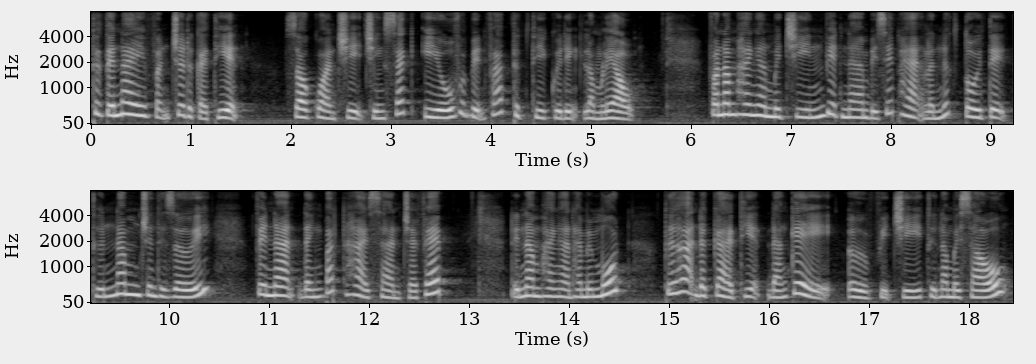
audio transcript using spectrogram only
thực tế này vẫn chưa được cải thiện do quản trị chính sách yếu và biện pháp thực thi quy định lòng lẻo. Vào năm 2019, Việt Nam bị xếp hạng là nước tồi tệ thứ 5 trên thế giới về nạn đánh bắt hải sản trái phép. Đến năm 2021, thứ hạng được cải thiện đáng kể ở vị trí thứ 56.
